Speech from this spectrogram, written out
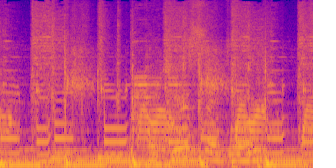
I guess I did.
